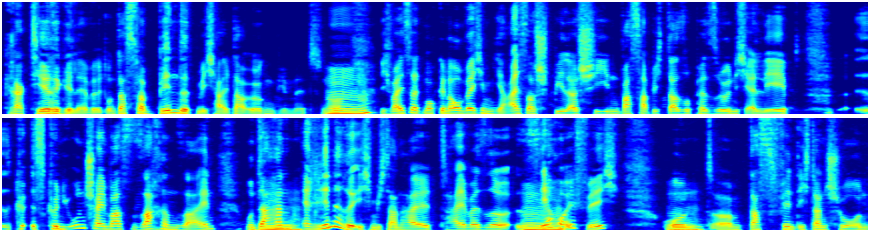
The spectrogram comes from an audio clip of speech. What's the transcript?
Charaktere gelevelt. Und das verbindet mich halt da irgendwie mit. Ne? Mhm. Ich weiß halt noch genau, in welchem Jahr ist das Spiel erschienen, was habe ich da so persönlich erlebt. Es können die unscheinbarsten Sachen sein. Und daran mhm. erinnere ich mich dann halt teilweise sehr mhm. häufig. Mhm. Und ähm, das finde ich dann schon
